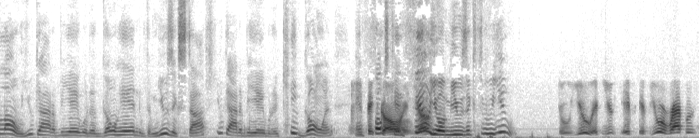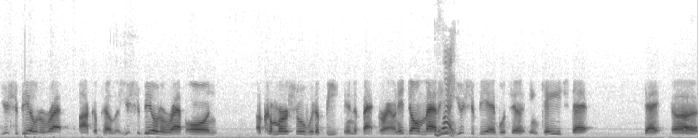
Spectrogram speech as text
flow. You got to be able to go ahead and if the music stops, you got to be able to keep going, and Keep it folks going, can feel your music through you. Do you if you if if you're a rapper, you should be able to rap a cappella. You should be able to rap on a commercial with a beat in the background. It don't matter. Right. You should be able to engage that that uh,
